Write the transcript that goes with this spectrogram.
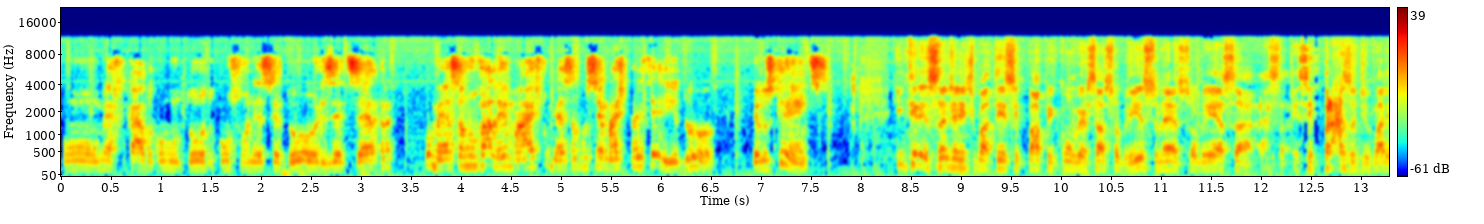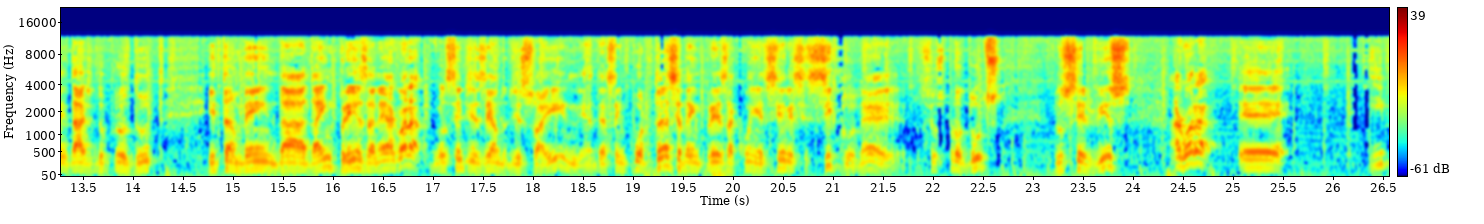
com o mercado como um todo, com os fornecedores, etc., começa a não valer mais, começa a não ser mais preferido pelos clientes. Que interessante a gente bater esse papo e conversar sobre isso, né? Sobre essa, essa esse prazo de validade do produto e também da, da empresa, né? Agora, você dizendo disso aí, né, dessa importância da empresa conhecer esse ciclo, né? Dos seus produtos, dos serviços. Agora, é, e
